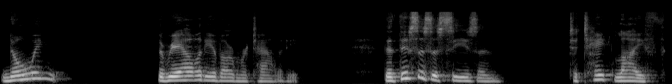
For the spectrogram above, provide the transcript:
knowing the reality of our mortality, that this is a season to take life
